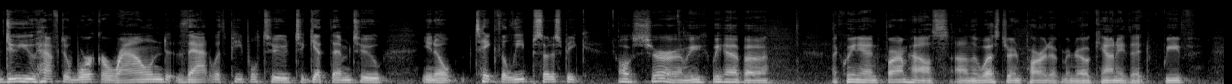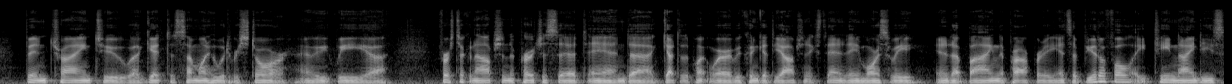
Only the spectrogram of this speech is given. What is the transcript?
do you have to work around that with people to to get them to you know take the leap, so to speak? Oh, sure. We we have a a Queen Anne farmhouse on the western part of Monroe County that we've been trying to uh, get to someone who would restore. And we, we uh, first took an option to purchase it and uh, got to the point where we couldn't get the option extended anymore, so we ended up buying the property. It's a beautiful 1890s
